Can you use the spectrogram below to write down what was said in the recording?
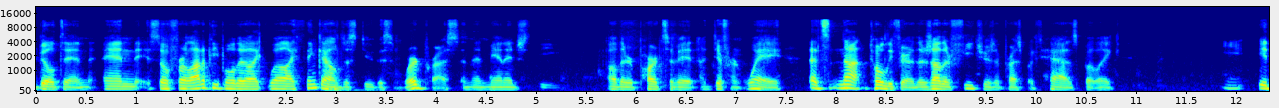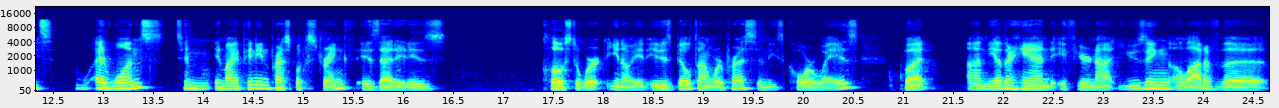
built in. And so for a lot of people, they're like, well, I think I'll just do this in WordPress and then manage the other parts of it a different way. That's not totally fair. There's other features that Pressbooks has, but like it's at once, to in my opinion, Pressbook's strength is that it is close to Word, you know, it, it is built on WordPress in these core ways. But on the other hand, if you're not using a lot of the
